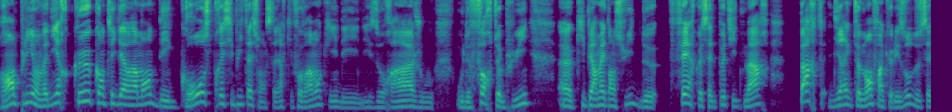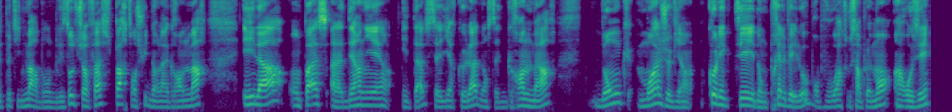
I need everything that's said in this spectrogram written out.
rempli, on va dire, que quand il y a vraiment des grosses précipitations. C'est-à-dire qu'il faut vraiment qu'il y ait des, orages ou, de fortes pluies euh, qui permettent ensuite de faire que cette petite mare parte directement, enfin que les eaux de cette petite mare, donc les eaux de surface, partent ensuite dans la grande mare. Et là, on passe à la dernière étape, c'est-à-dire que là, dans cette grande mare, donc moi, je viens collecter, donc prélever l'eau pour pouvoir tout simplement arroser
